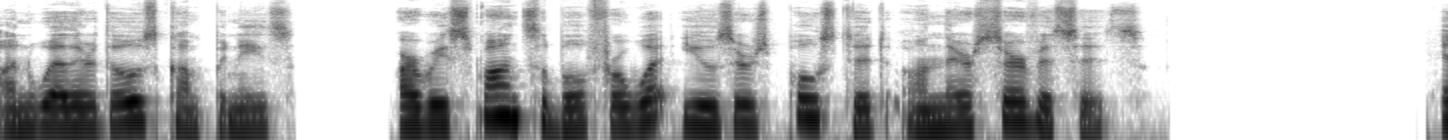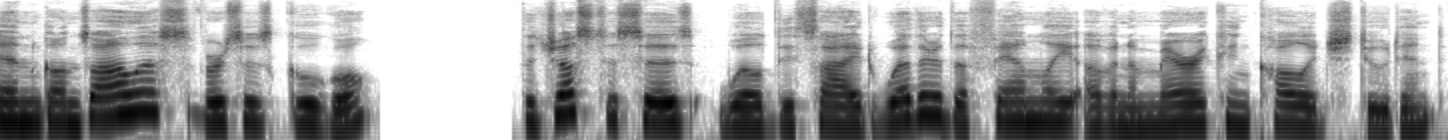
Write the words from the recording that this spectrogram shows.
on whether those companies are responsible for what users posted on their services. In Gonzalez v. Google, the justices will decide whether the family of an American college student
